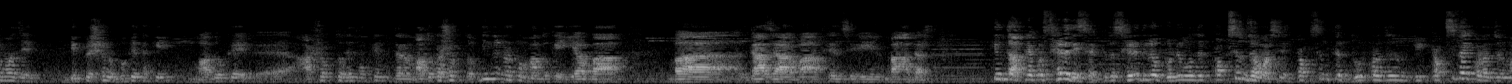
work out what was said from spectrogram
সমাজে ডিপ্রেশন ভুগে থাকে, মাদকে আসক্ত হয়ে থাকেন যারা মাদক আসক্ত বিভিন্ন রকম মাদকে, ইয়াবা বা গাঁজা বা ফেন্সিডিন বা আদার্স কিন্তু আপনি এখন ছেড়ে দিচ্ছেন কিন্তু ছেড়ে দিলেও বডির মধ্যে টক্সিন জমা আছে টক্সিনকে দূর করার জন্য ডিটক্সিফাই করার জন্য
